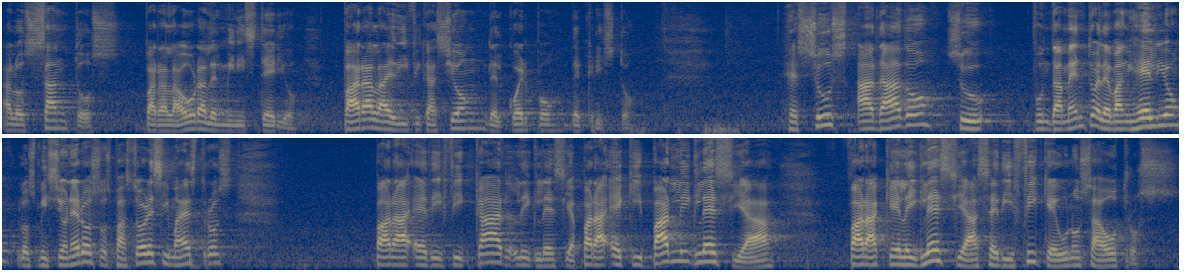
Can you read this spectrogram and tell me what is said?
a los santos para la obra del ministerio, para la edificación del cuerpo de Cristo Jesús ha dado su fundamento, el Evangelio, los misioneros, los pastores y maestros, para edificar la iglesia, para equipar la iglesia, para que la iglesia se edifique unos a otros.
